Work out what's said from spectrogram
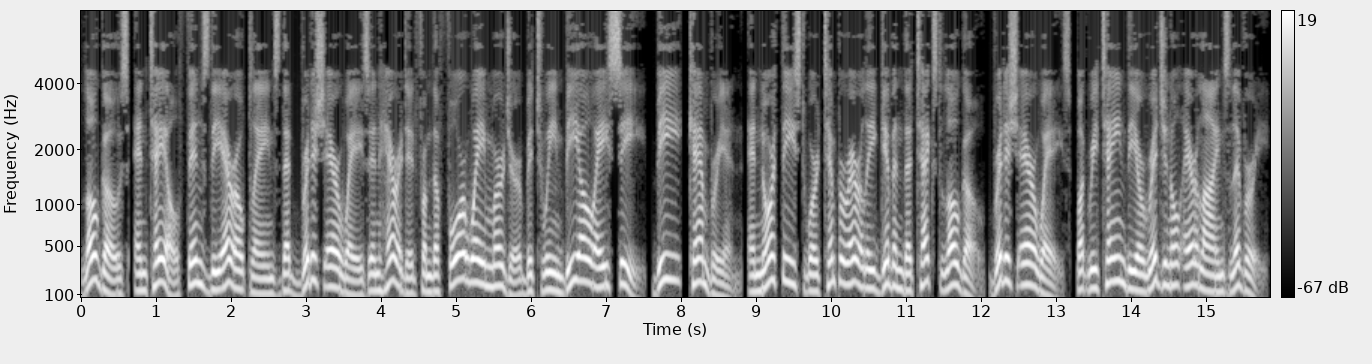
logos, and tail fins The aeroplanes that British Airways inherited from the four-way merger between BOAC, BEA, Cambrian, and Northeast were temporarily given the text logo British Airways, but retained the original airline's livery.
